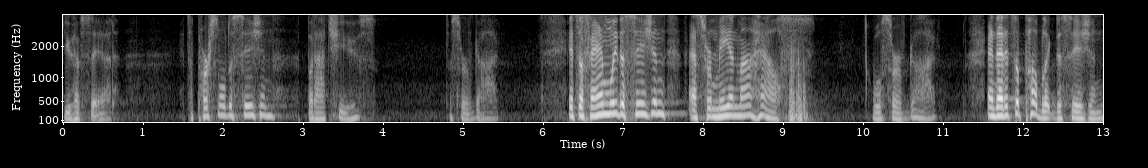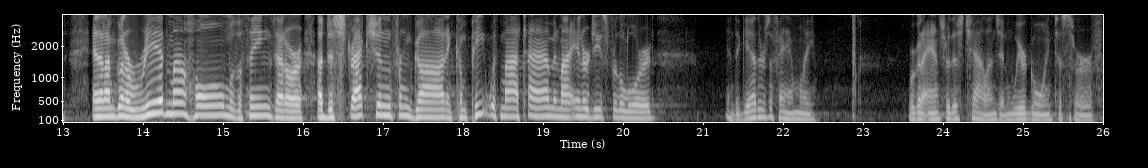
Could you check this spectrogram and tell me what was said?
you have said, it's a personal decision, but I choose to serve God. It's a family decision. As for me and my house, we'll serve God. And that it's a public decision, and that I'm going to rid my home of the things that are a distraction from God and compete with my time and my energies for the Lord. And together as a family, we're going to answer this challenge and we're going to serve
